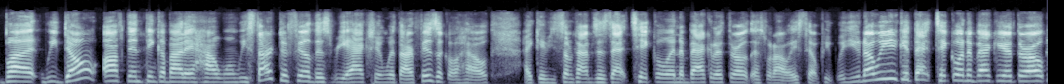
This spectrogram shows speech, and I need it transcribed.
But we don't often think about it how when we start to feel this reaction with our physical health, like if you sometimes it's that tickle in the back of the throat. That's what I always tell people. You know, when you get that tickle in the back of your throat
